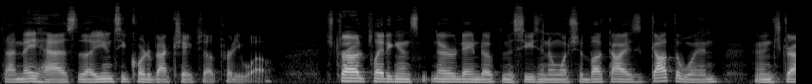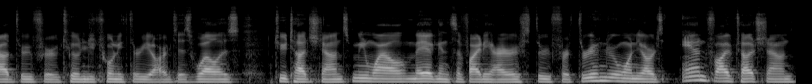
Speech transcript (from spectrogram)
that Maye has, the UNC quarterback shapes up pretty well. Stroud played against Notre Dame to open the season, in which the Buckeyes got the win, and Stroud threw for 223 yards as well as two touchdowns. Meanwhile, Maye against the Fighting Irish threw for 301 yards and five touchdowns,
